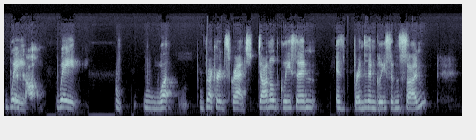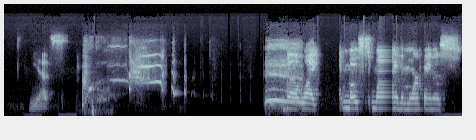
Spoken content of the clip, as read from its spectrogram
wait, wait, what? Record scratch. Donald Gleeson is Brendan Gleeson's son. Yes. the like most one of the more famous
